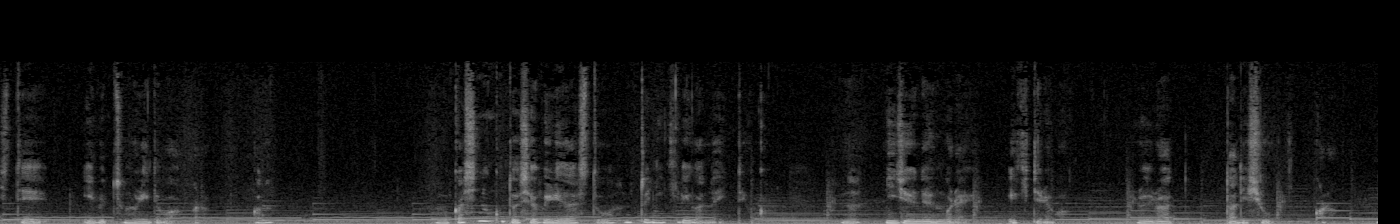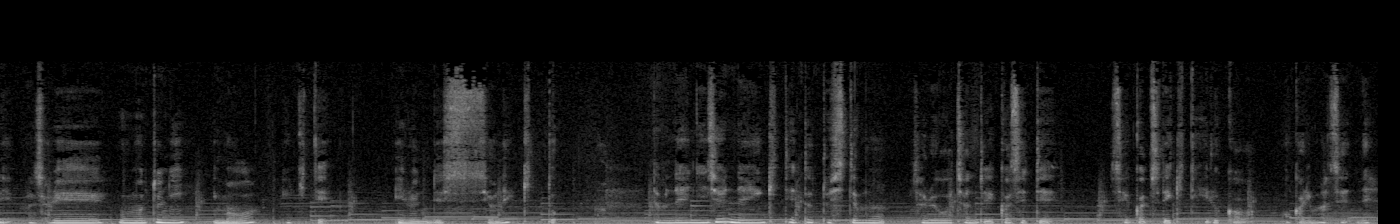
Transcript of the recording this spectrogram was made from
しているつもりではあるかな。昔のことを喋り出すと本当にキリがないっていうかな20年ぐらい生きてればいろいろあったでしょうから。でそれをもとに今は生きているんですよねきっと。でもね20年生きてたとしてもそれをちゃんと活かせて生活できているかはかりませんね。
